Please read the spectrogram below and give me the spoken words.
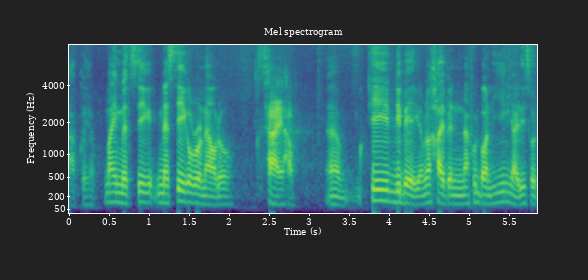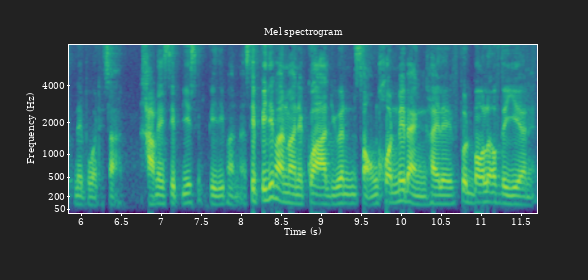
ลักๆเลยครับ ไม่เมสซี่เมสซี่กับโรนัลโดใช่ครับเอ่อที่ดีเบตกันว่าใครเป็นนักฟุตบอลที่ยิ่งใหญ่ที่สุดในประวัติศาสตร์ครับใน10 20ปีที่ผ่านมา10ปีที่ผ่านมาเนี่ยกวาดอยู่กันสองคนไม่แบ่งใครเลย footballer of the year เนี่ย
